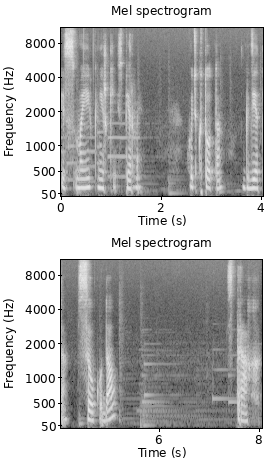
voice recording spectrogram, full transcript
из моей книжки, из первой. Хоть кто-то где-то ссылку дал. Страх.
